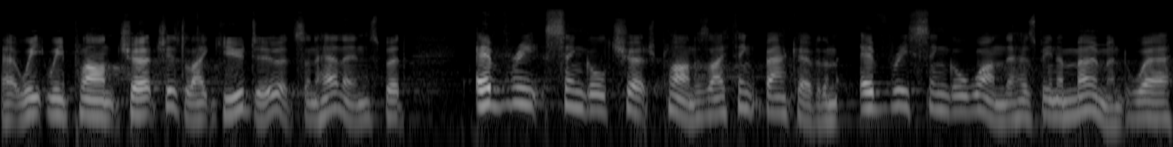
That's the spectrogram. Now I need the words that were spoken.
Uh, we, we plant churches like you do at St. Helens, but every single church plant, as I think back over them, every single one, there has been a moment where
